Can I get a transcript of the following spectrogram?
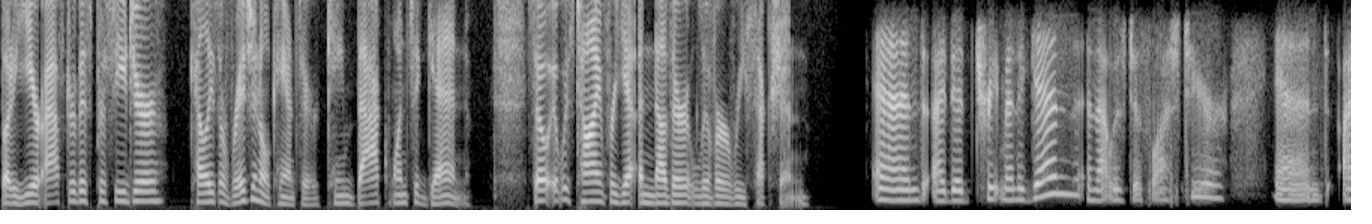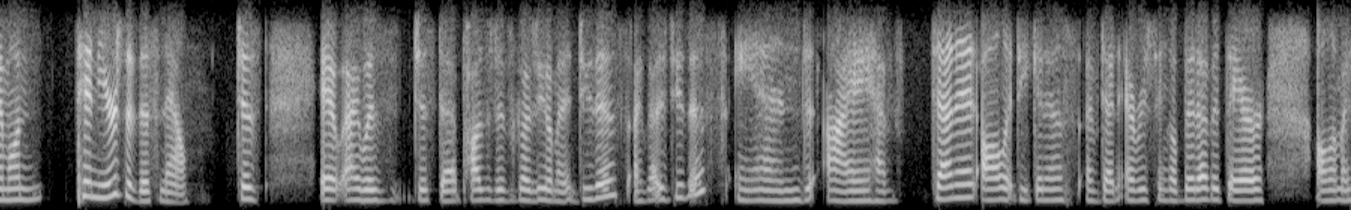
But a year after this procedure, Kelly's original cancer came back once again. So it was time for yet another liver resection. And I did treatment again, and that was just last year. And I'm on 10 years of this now. Just it, I was just a positive go to do. I'm going to do this. I've got to do this, and I have done it all at Deaconess. I've done every single bit of it there. All of my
